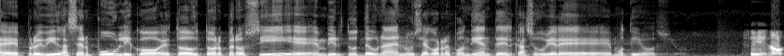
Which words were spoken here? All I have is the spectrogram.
eh, prohibido hacer público esto, doctor, pero sí eh, en virtud de una denuncia correspondiente, en el caso que hubiere motivos. Sí, no,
